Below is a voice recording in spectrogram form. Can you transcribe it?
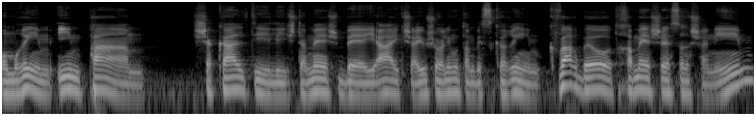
אומרים, אם פעם שקלתי להשתמש ב-AI כשהיו שואלים אותם בסקרים, כבר בעוד 5-10 שנים,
